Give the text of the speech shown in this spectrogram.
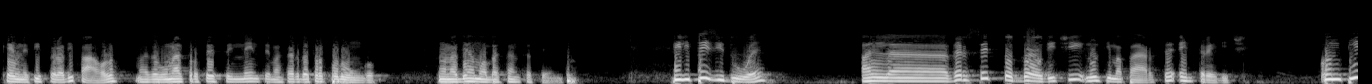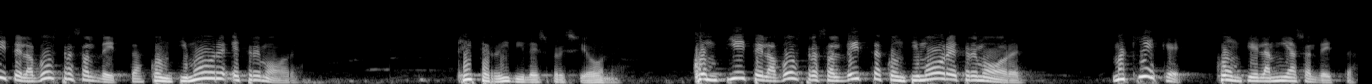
che è un'epistola di Paolo, ma avevo un altro testo in mente ma sarebbe troppo lungo, non abbiamo abbastanza tempo. Filippesi 2, al eh, versetto 12, l'ultima parte, e il 13. Compiete la vostra salvezza con timore e tremore. Che terribile espressione. Compiete la vostra salvezza con timore e tremore. Ma chi è che compie la mia salvezza?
